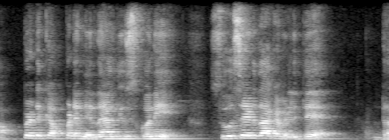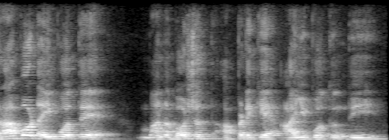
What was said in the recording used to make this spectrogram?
అప్పటికప్పుడే నిర్ణయాలు తీసుకొని సూసైడ్ దాకా వెళితే డ్రాప్ అవుట్ అయిపోతే మన భవిష్యత్ అప్పటికే ఆగిపోతుంది.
